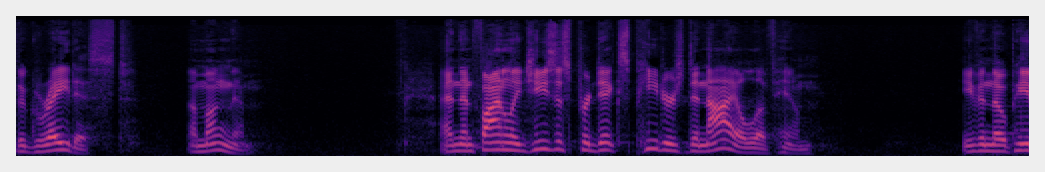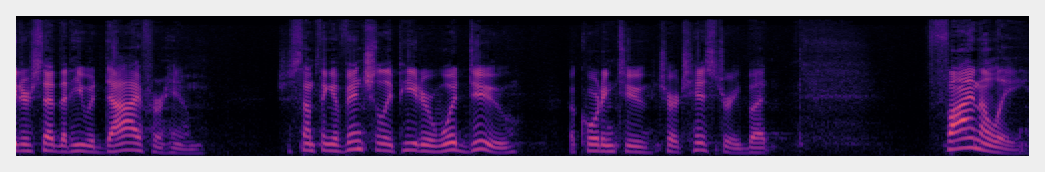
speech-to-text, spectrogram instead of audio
the greatest among them. And then finally, Jesus predicts Peter's denial of him, even though Peter said that he would die for him, which is something eventually Peter would do according to church history. But finally,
